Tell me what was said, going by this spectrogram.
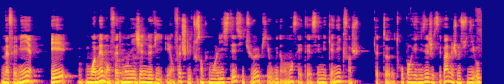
ma famille et moi-même en fait mon hygiène de vie. Et en fait je l'ai tout simplement listé si tu veux puis au bout d'un moment ça a été assez mécanique. Enfin peut-être euh, trop organisé, je sais pas, mais je me suis dit, ok,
